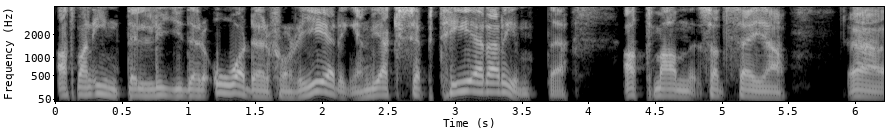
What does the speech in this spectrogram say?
att man inte lyder order från regeringen. Vi accepterar inte att man så att säga eh,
